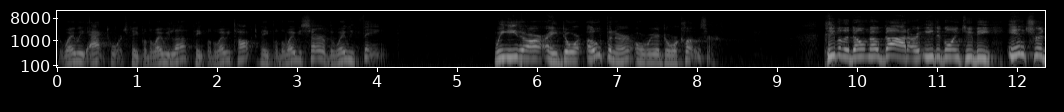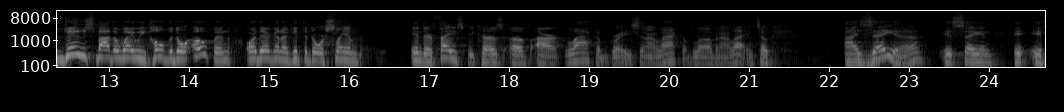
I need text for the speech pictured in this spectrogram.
the way we act towards people, the way we love people, the way we talk to people, the way we serve, the way we think. We either are a door opener or we're a door closer. People that don't know God are either going to be introduced by the way we hold the door open or they're going to get the door slammed in their face because of our lack of grace and our lack of love and our lack. And so Isaiah is saying, if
